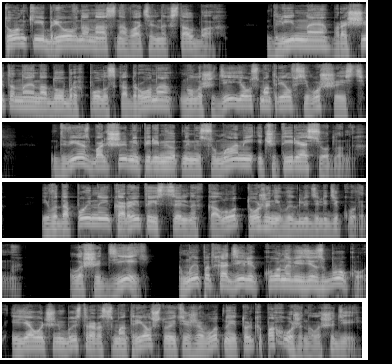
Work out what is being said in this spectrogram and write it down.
Тонкие бревна на основательных столбах. Длинная, рассчитанная на добрых полоскадрона, но лошадей я усмотрел всего шесть. Две с большими переметными сумами и четыре оседланных. И водопойные корыта из цельных колод тоже не выглядели диковинно. Лошадей? Мы подходили к коновизе сбоку, и я очень быстро рассмотрел, что эти животные только похожи на лошадей.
